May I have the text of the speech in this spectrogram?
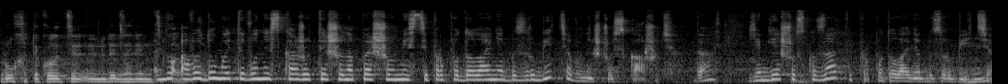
рухати, коли це людей взагалі не Ну, а ви думаєте, вони скажуть те, що на першому місці про подолання безробіття вони щось скажуть? Да? Їм є що сказати про подолання безробіття?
